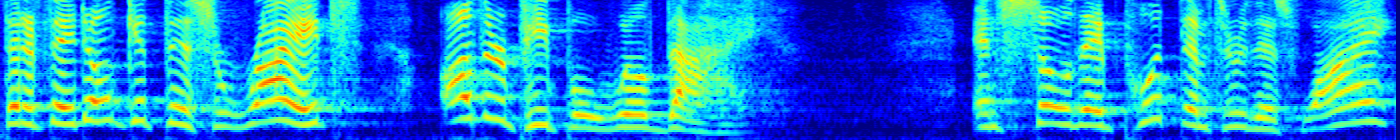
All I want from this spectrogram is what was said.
that if they don't get this right, other people will die. And so they put them through this. Why?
